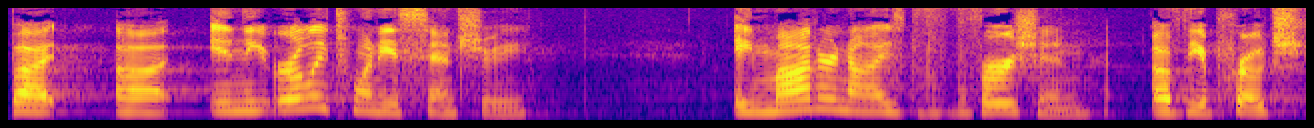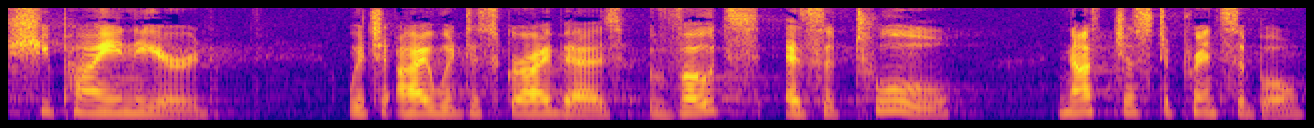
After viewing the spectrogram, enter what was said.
But uh, in the early 20th century, a modernized version of the approach she pioneered, which I would describe as votes as a tool, not just a principle,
